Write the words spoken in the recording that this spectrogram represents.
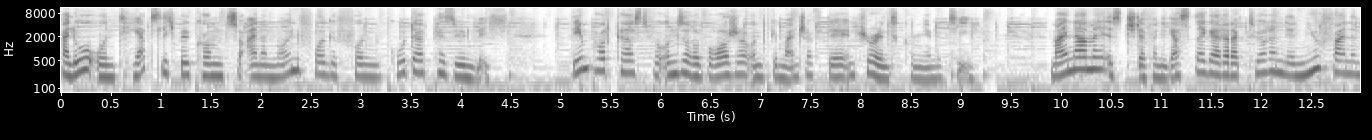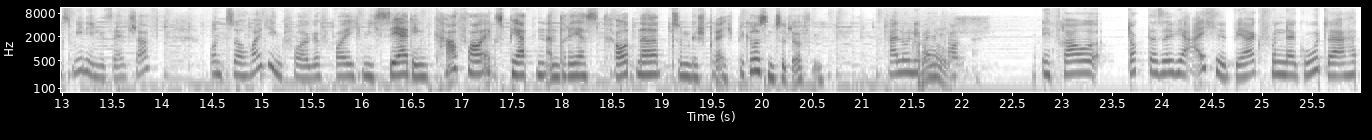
Hallo und herzlich willkommen zu einer neuen Folge von Gotha Persönlich, dem Podcast für unsere Branche und Gemeinschaft der Insurance Community. Mein Name ist Stefanie Gasteiger, Redakteurin der New Finance Mediengesellschaft und zur heutigen Folge freue ich mich sehr, den KV-Experten Andreas Trautner zum Gespräch begrüßen zu dürfen. Hallo, lieber Hallo. Herr Trautner. Äh, Frau Dr. Silvia Eichelberg von der Gotha hat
